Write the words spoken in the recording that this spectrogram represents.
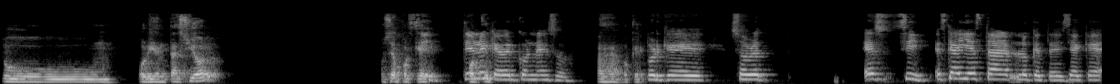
tu orientación, o sea, porque, sí, tiene que ver con eso. ajá, ok, Porque sobre Es, sí, es que ahí está lo que te decía, que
